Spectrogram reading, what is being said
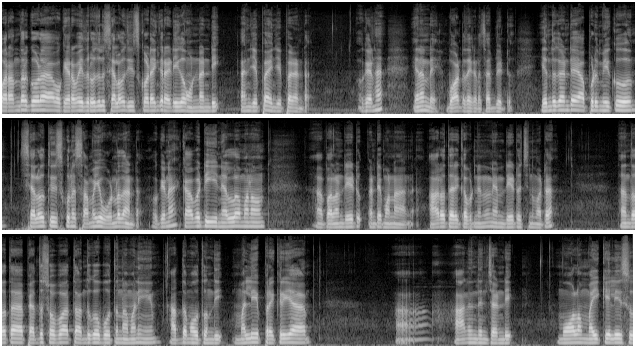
వారందరూ కూడా ఒక ఇరవై ఐదు రోజులు సెలవు తీసుకోవడానికి రెడీగా ఉండండి అని చెప్పి ఆయన చెప్పాడంట ఓకేనా? వినండి బాగుంటుంది ఇక్కడ సబ్జెక్టు. ఎందుకంటే అప్పుడు మీకు సెలవు తీసుకునే సమయం ఉండదంట ఓకేనా? కాబట్టి ఈ నెలలో మనం ఆ, పలానా డేటు అంటే మొన్న ఆరో తారీఖు కాబట్టి నిన్న నేను డేట్ వచ్చిందన్నమాట. దాని తర్వాత పెద్ద శుభవార్త అందుకోబోతున్నామని అర్థమవుతుంది. మళ్ళీ ప్రక్రియ ఆనందించండి. మూలం మైకెలీసు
